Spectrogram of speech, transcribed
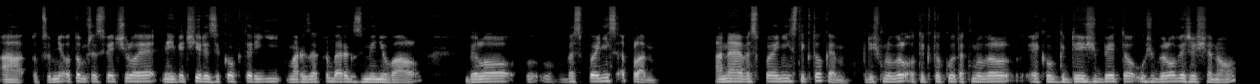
A to, co mě o tom přesvědčilo, je největší riziko, který Mark Zuckerberg zmiňoval, bylo ve spojení s Applem a ne ve spojení s TikTokem. Když mluvil o TikToku, tak mluvil jako když by to už bylo vyřešeno,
